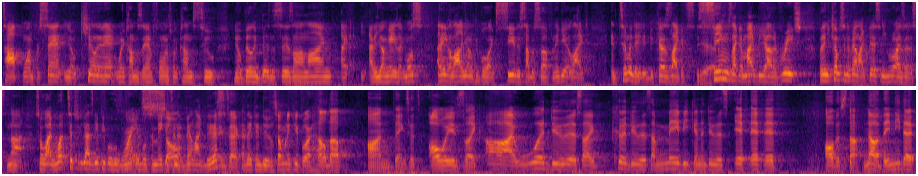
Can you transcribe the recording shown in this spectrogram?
top one percent, you know, killing it when it comes to influence, when it comes to you know building businesses online like, at a young age. Like most, I think a lot of young people like see this type of stuff and they get like intimidated because like it's, it Yeah. seems like it might be out of reach, but then you come to an event like this and you realize that it's not. So like, what tips would you guys give people who weren't able to make it to an event like this exactly. that they can do? So many people are held up on things. It's always like, oh, I would do this, I could do this, I'm maybe gonna do this if, if, if, all this stuff. No, they need to,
